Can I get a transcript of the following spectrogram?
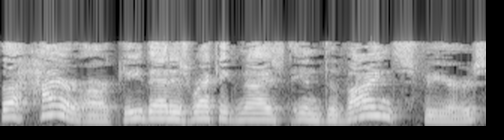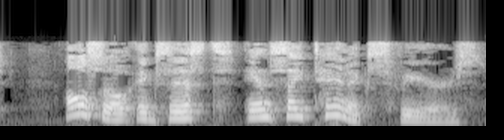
The hierarchy that is recognized in divine spheres also exists in satanic spheres.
